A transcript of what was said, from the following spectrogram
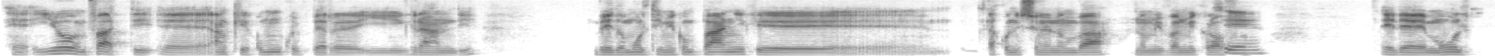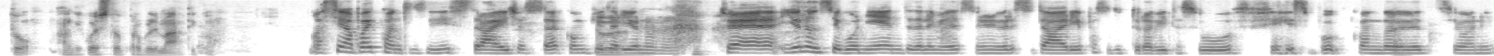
Eh, io infatti, eh, anche comunque per i grandi, vedo molti miei compagni che la connessione non va, non mi va il microfono Sì. ed è molto, anche questo, problematico. Ma sì, ma poi quanto ti distrai? Cioè, se al computer io non, cioè, io non seguo niente delle mie lezioni universitarie, passo tutta la vita su Facebook quando ho le Eh. lezioni.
